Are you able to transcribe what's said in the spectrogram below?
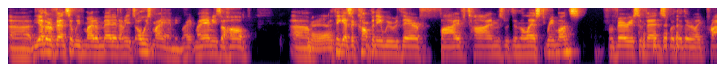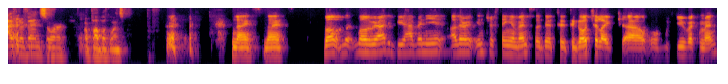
uh, the other events that we might have met in, I mean, it's always Miami, right? Miami's a hub. Um, I think as a company, we were there five times within the last three months for various events, whether they're like private events or or public ones. nice, nice. Well, well, Virad, do you have any other interesting events to, to, to go to? Like, uh, would you recommend?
